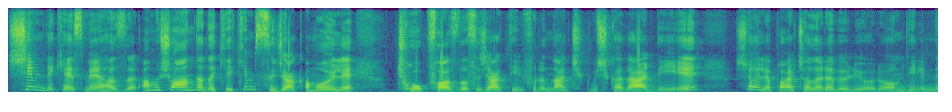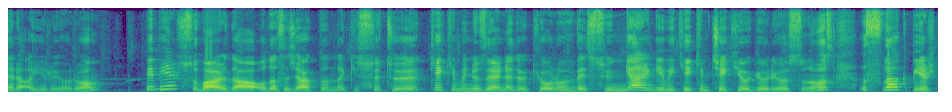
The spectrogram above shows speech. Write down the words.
Şimdi kesmeye hazır. Ama şu anda da kekim sıcak ama öyle çok fazla sıcak değil. Fırından çıkmış kadar değil. Şöyle parçalara bölüyorum, dilimlere ayırıyorum. Ve bir su bardağı oda sıcaklığındaki sütü kekimin üzerine döküyorum ve sünger gibi kekim çekiyor görüyorsunuz. Islak bir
